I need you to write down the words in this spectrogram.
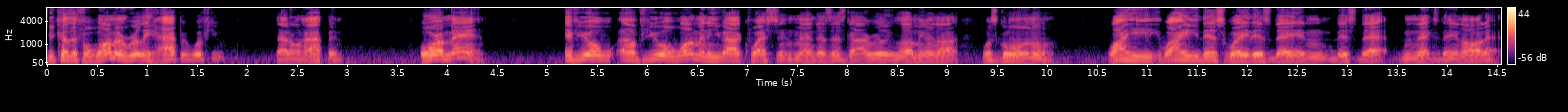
because if a woman really happy with you, that don't happen. Or a man. If you're if you're a woman and you got a question, man, does this guy really love me or not? What's going on? Why he why he this way this day and this that the next day and all that?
